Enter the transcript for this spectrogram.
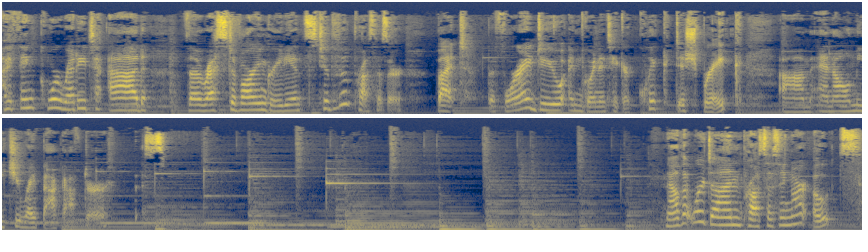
I think we're ready to add the rest of our ingredients to the food processor. But before I do, I'm going to take a quick dish break, um, and I'll meet you right back after this. Now that we're done processing our oats,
